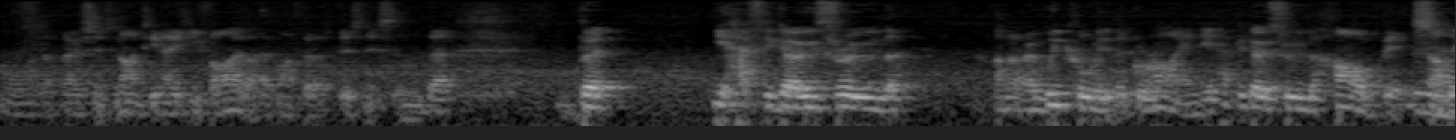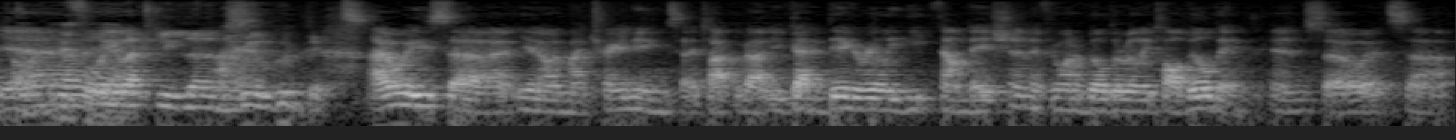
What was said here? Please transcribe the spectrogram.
well, I don't know, since 1985 I had my first business. and uh, But you have to go through the, I don't know, we call it the grind. You have to go through the hard bits sometimes Yeah, before you actually learn the real good bits. I always, uh, you know, in my trainings, I talk about you've got to dig a really deep foundation if you want to build a really tall building, and so it's uh,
